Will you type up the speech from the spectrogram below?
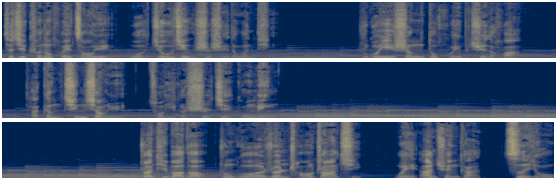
自己可能会遭遇“我究竟是谁”的问题。如果一生都回不去的话。他更倾向于做一个世界公民。专题报道：中国润潮乍起，为安全感、自由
